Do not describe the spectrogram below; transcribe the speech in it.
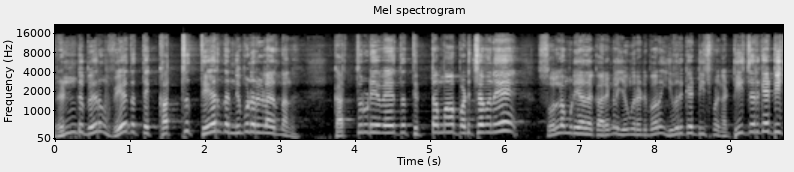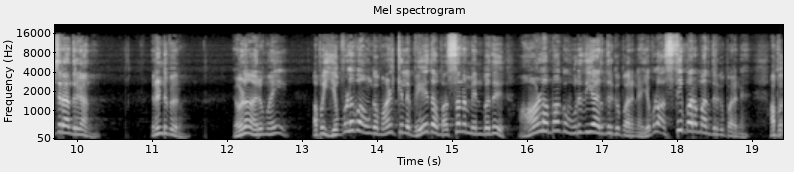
ரெண்டு பேரும் வேதத்தை கற்று தேர்ந்த நிபுணர்களாக இருந்தாங்க. கர்த்தருடைய வேதத்தை திட்டமாக படித்தவனே சொல்ல முடியாத காரியங்களை இவங்க ரெண்டு பேரும் இவருக்கே டீச் பண்ணுங்க. டீச்சருக்கே டீச்சராக இருந்திருக்காங்க. ரெண்டு பேரும். எவ்வளோ அருமை. அப்போ எவ்வளவு அவங்க வாழ்க்கையில் வேத வசனம் என்பது ஆழமாக உறுதியாக இருந்திருக்கு பாருங்கள் எவ்வளோ அஸ்திபாரமாக இருந்திருக்கு பாருங்கள் அப்போ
